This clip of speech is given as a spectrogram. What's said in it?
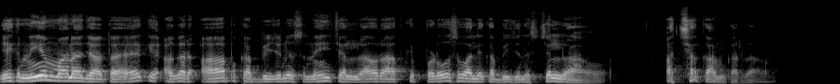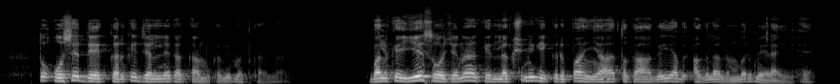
एक नियम माना जाता है कि अगर आपका बिज़नेस नहीं चल रहा और आपके पड़ोस वाले का बिज़नेस चल रहा हो अच्छा काम कर रहा हो तो उसे देख करके जलने का काम कभी मत करना। बल्कि ये सोचना कि लक्ष्मी की कृपा यहाँ तक आ गई, अब अगला नंबर मेरा ही है।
